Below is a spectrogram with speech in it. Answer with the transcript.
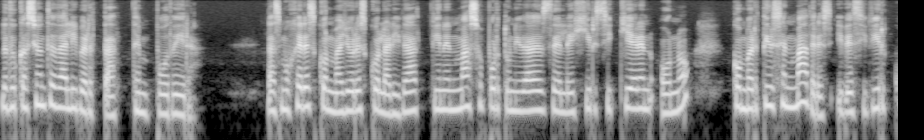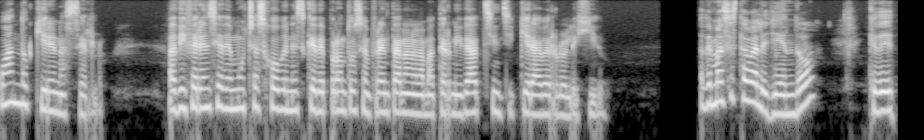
la educación te da libertad, te empodera. Las mujeres con mayor escolaridad tienen más oportunidades de elegir si quieren o no convertirse en madres y decidir cuándo quieren hacerlo, a diferencia de muchas jóvenes que de pronto se enfrentan a la maternidad sin siquiera haberlo elegido. Además estaba leyendo que de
